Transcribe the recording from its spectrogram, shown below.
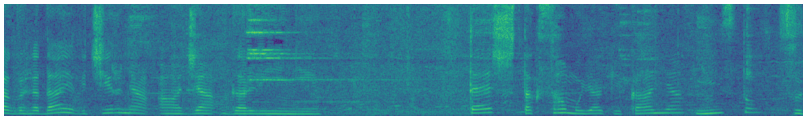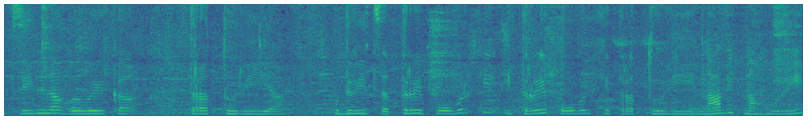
Так виглядає вечірня Аджа Галіні. Теж так само, як і Каня, місто суцільна велика тратторія. Подивіться, три поверхи і три поверхи тратторії. Навіть на горі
